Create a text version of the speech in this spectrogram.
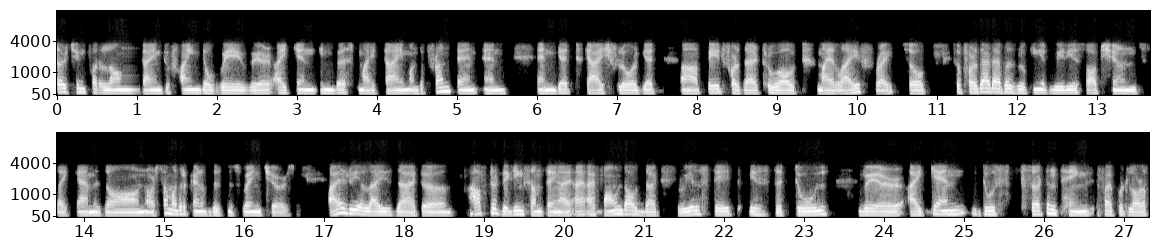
searching for a long time to find a way where I can invest my time on the front end and and get cash flow or get uh, paid for that throughout my life, right? So so for that, I was looking at various options like Amazon or some other kind of business ventures. I realized that uh, after digging something, I, I found out that real estate is the tool where I can do certain things if I put a lot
